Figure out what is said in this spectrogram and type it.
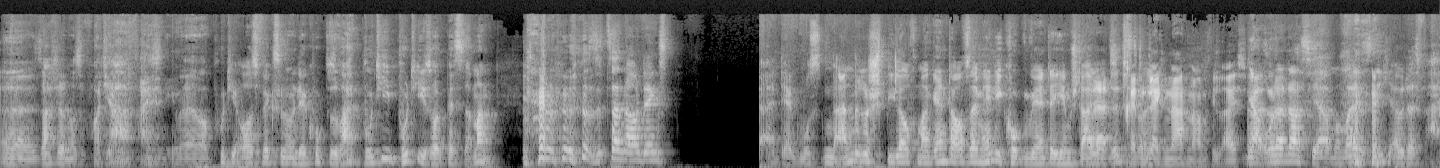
ja. äh, sagte dann auch sofort, ja, weiß ich nicht, mal Putti auswechseln und der guckte so, was, Putti? Putti ist heute bester Mann. sitzt dann da und denkst, der muss ein anderes Spiel auf Magenta auf seinem Handy gucken, während er hier im Stadion Ja, sitzt. trägt den gleichen Nachnamen vielleicht. Ja, Also, oder das, ja, man weiß es nicht, aber das war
